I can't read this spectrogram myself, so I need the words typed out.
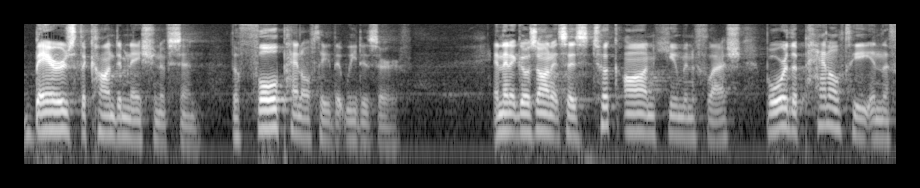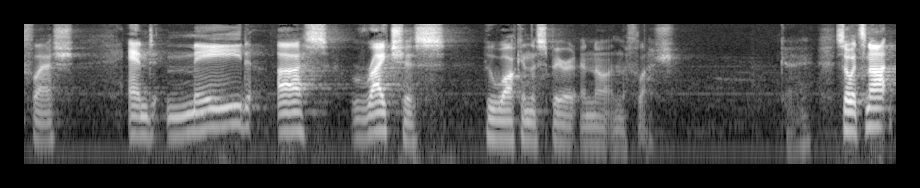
bears the condemnation of sin, the full penalty that we deserve. And then it goes on, it says, took on human flesh, bore the penalty in the flesh, and made us righteous who walk in the Spirit and not in the flesh. Okay? So it's not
